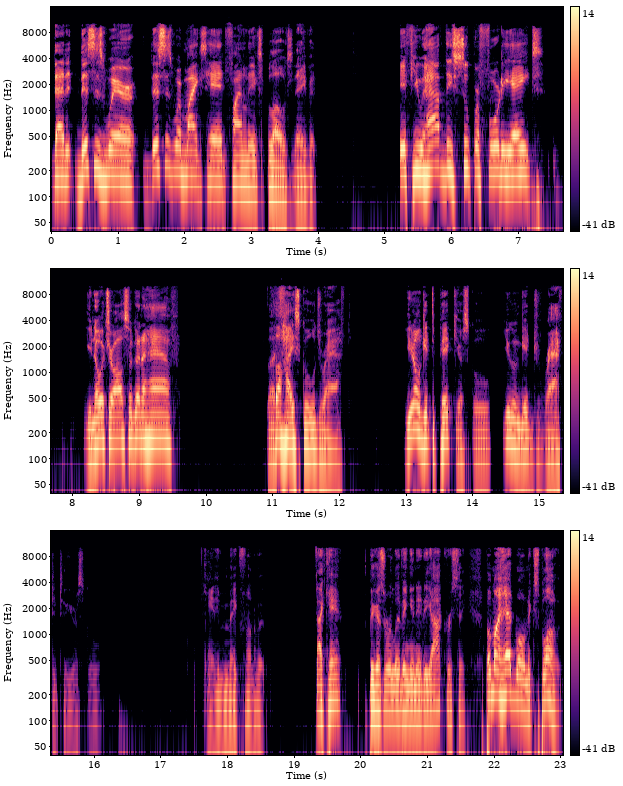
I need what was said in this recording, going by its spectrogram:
that it, this is where this is where Mike's head finally explodes, David. If you have the super 48, you know what you're also going to have? Let's- the high school draft. You don't get to pick your school. You're going to get drafted to your school. Can't even make fun of it. I can't because we're living in idiocracy. But my head won't explode.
